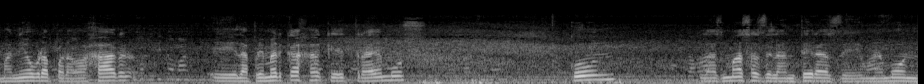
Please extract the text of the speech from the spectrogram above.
maniobra para bajar eh, la primer caja que traemos con las masas delanteras de Unemón.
